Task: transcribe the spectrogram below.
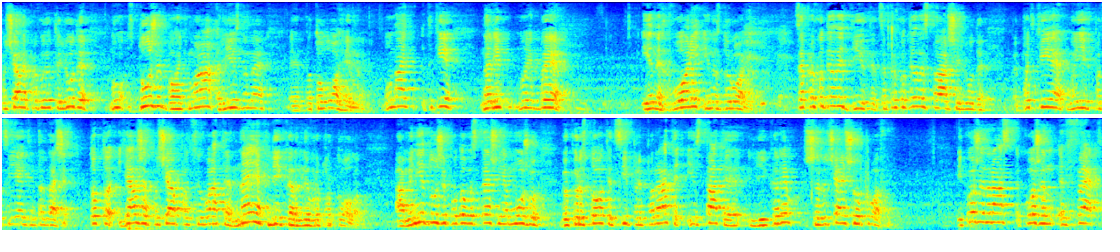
почали приходити люди ну, з дуже багатьма різними е, патологіями. Ну, навіть такі на рів- ну, якби і не хворі, і не здорові. Це приходили діти, це приходили старші люди, батьки моїх пацієнтів і так далі. Тобто я вже почав працювати не як лікар-невропатолог, а мені дуже подобається те, що я можу використовувати ці препарати і стати лікарем широчайшого профілю. І кожен раз, кожен ефект,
